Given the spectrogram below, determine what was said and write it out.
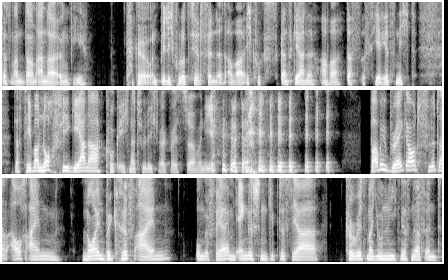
dass man Down Under irgendwie kacke und billig produziert findet. Aber ich guck's ganz gerne. Aber das ist hier jetzt nicht das Thema noch viel gerne gucke ich natürlich Drag Race Germany. Bobby Breakout führt dann auch einen neuen Begriff ein, ungefähr. Im Englischen gibt es ja Charisma, Uniqueness, Nerve and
